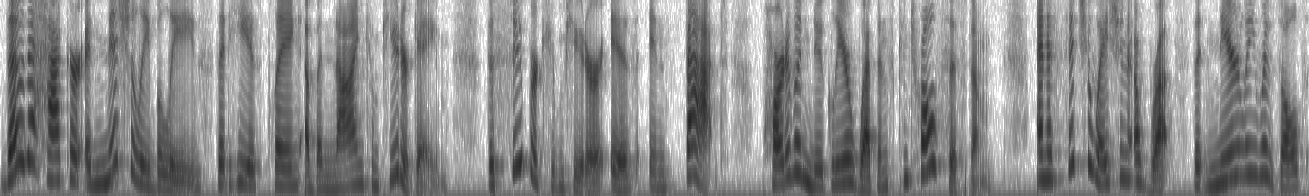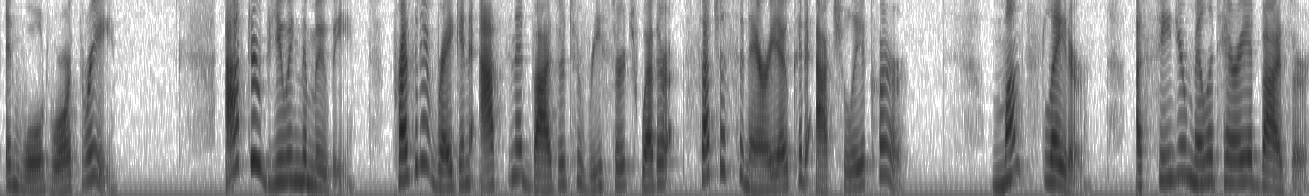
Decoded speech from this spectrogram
Though the hacker initially believes that he is playing a benign computer game, the supercomputer is, in fact, part of a nuclear weapons control system, and a situation erupts that nearly results in World War III. After viewing the movie, President Reagan asked an advisor to research whether such a scenario could actually occur. Months later, a senior military advisor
